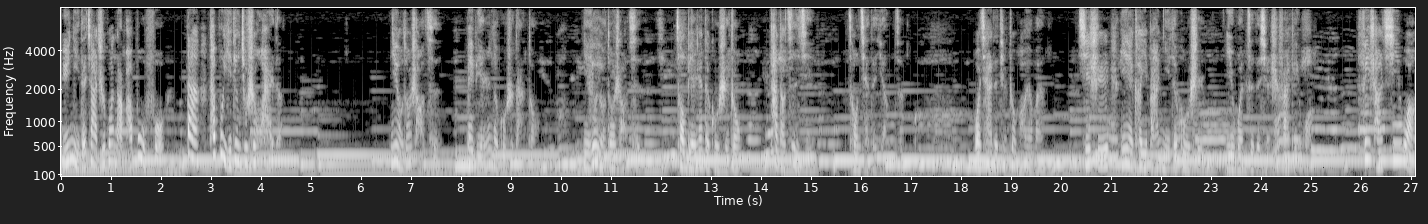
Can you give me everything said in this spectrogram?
与你的价值观哪怕不符，但它不一定就是坏的。你有多少次被别人的故事感动？你又有多少次从别人的故事中看到自己从前的影子？我亲爱的听众朋友们，其实你也可以把你的故事以文字的形式发给我。非常希望，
